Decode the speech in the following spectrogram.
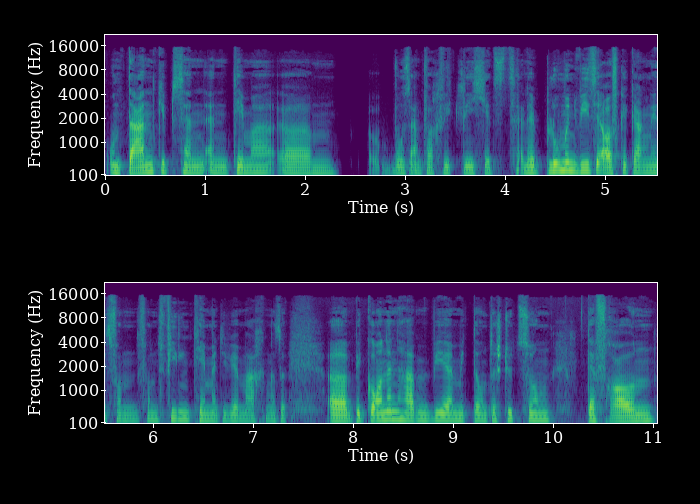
Und dann gibt es ein, ein Thema, ähm, wo es einfach wirklich jetzt eine Blumenwiese aufgegangen ist von, von vielen Themen, die wir machen. Also äh, begonnen haben wir mit der Unterstützung der Frauen,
